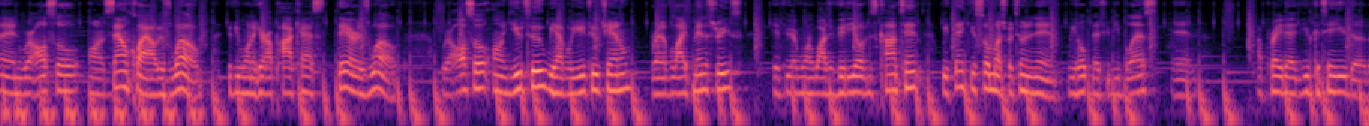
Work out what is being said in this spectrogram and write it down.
And we're also on SoundCloud as well, if you want to hear our podcast there as well. We're also on YouTube. We have a YouTube channel, Bread of Life Ministries. If you ever want to watch a video of this content, we thank you so much for tuning in. We hope that you be blessed and I pray that you continue to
